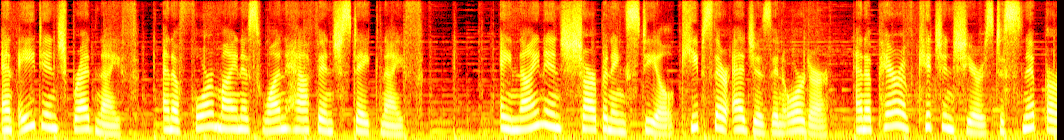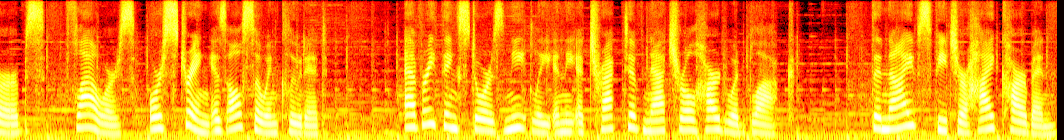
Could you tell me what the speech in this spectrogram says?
an 8 inch bread knife, and a 4 1/2 inch steak knife. A 9 inch sharpening steel keeps their edges in order, and a pair of kitchen shears to snip herbs, flowers, or string is also included. Everything stores neatly in the attractive natural hardwood block. The knives feature high carbon,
